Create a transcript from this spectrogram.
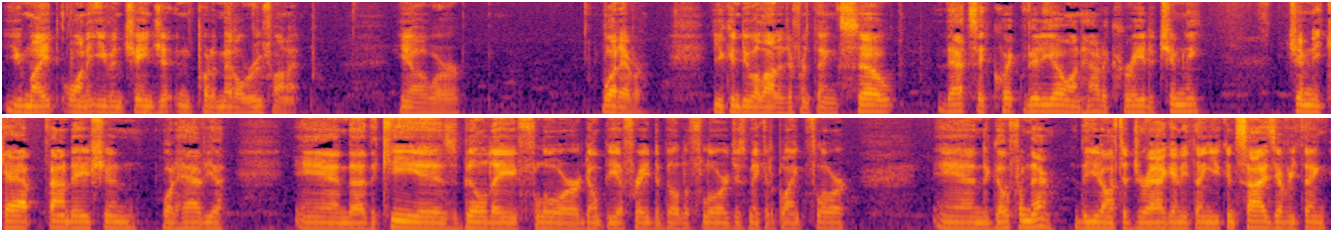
you might want to even change it and put a metal roof on it, you know, or whatever. You can do a lot of different things. So that's a quick video on how to create a chimney, chimney cap, foundation, what have you. And uh, the key is build a floor. Don't be afraid to build a floor. Just make it a blank floor and go from there. You don't have to drag anything. You can size everything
